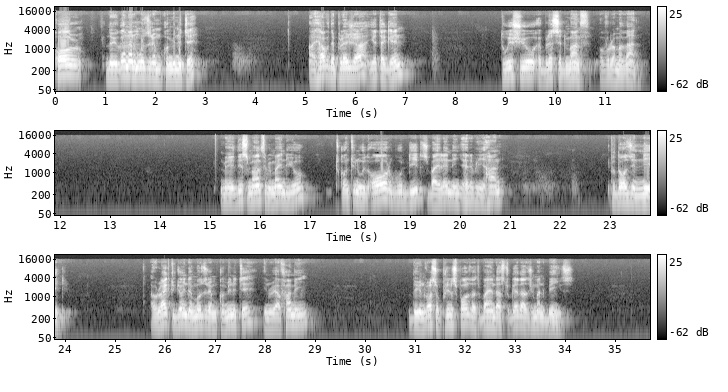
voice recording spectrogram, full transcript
all the Ugandan Muslim community, I have the pleasure yet again to wish you a blessed month of Ramadan. May this month remind you to continue with all good deeds by lending a helping hand to those in need. I would like to join the Muslim community in reaffirming the universal principles that bind us together as human beings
